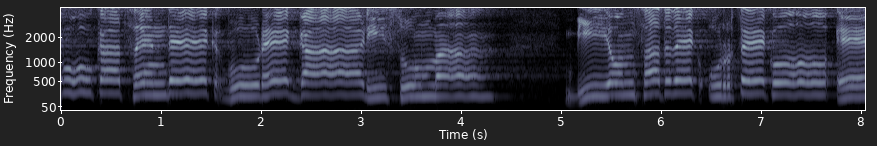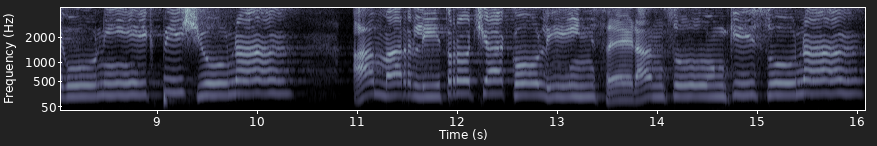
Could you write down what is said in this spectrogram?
bukatzen dek gure garizuma. Biontzat dek urteko egunik pixuna, amar litro txakolin zerantzun kizuna,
